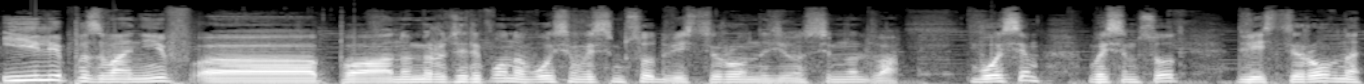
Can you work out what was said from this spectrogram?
или позвонив э, по номеру телефона 8 800 200 ровно 9702. 8 800 200 ровно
